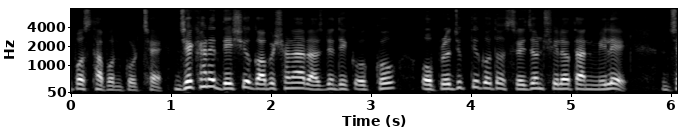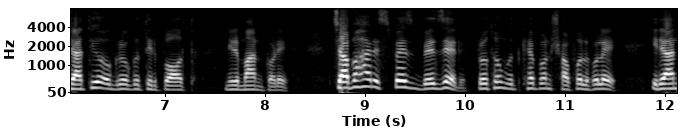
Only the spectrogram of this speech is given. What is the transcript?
উপস্থাপন করছে, যেখানে দেশীয় গবেষণা, রাজনৈতিক ঐক্য ও প্রযুক্তিগত সৃজনশীলতা মিলে জাতীয় অগ্রগতির পথ নির্মাণ করে। চাবাহার স্পেস বেজের প্রথম উৎক্ষেপণ সফল হলে ইরান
